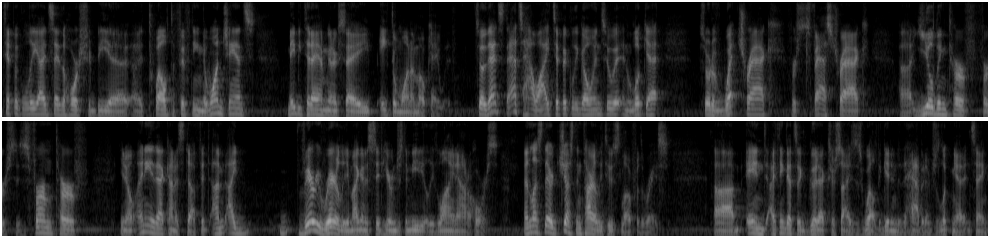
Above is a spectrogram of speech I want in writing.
Typically, I'd say the horse should be a, a 12 to 15 to one chance. Maybe today I'm going to say eight to one. I'm okay with. So that's that's how I typically go into it and look at sort of wet track versus fast track, uh, yielding turf versus firm turf, you know, any of that kind of stuff. It, I'm, I very rarely am I going to sit here and just immediately line out a horse unless they're just entirely too slow for the race. Um, and I think that's a good exercise as well to get into the habit of just looking at it and saying,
